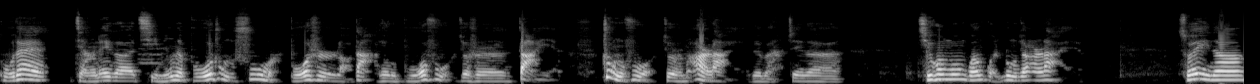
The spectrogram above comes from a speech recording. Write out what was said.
古代讲这个起名的伯仲叔嘛，伯是老大，叫做伯父，就是大爷；仲父就是什么二大爷，对吧？这个齐桓公管管仲叫二大爷，所以呢，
